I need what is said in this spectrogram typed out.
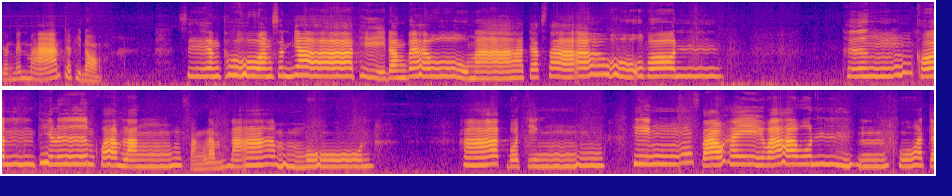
จังแม่นหมานจ้ะพี่น้อง เสียงทวงสัญญาที่ดังแววมาจากสาวอุบล ถึงคนที่ลืมความหลังฝั่งลำน้ำมูล หากบ่จริง ทิ้งสาวให้วาวุ่น หัวใจ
